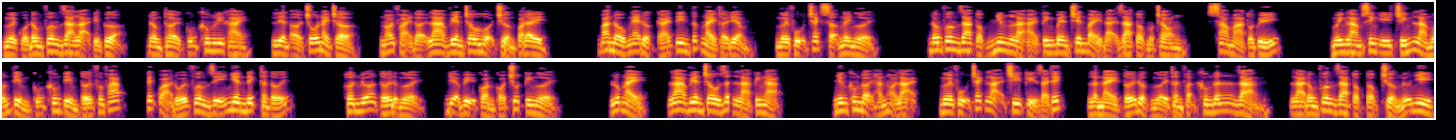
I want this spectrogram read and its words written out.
người của đông phương gia lại tìm cửa, đồng thời cũng không ly khai, liền ở chỗ này chờ, nói phải đợi la viên châu hội trưởng qua đây. Ban đầu nghe được cái tin tức này thời điểm, người phụ trách sợ ngây người đông phương gia tộc nhưng là hải tinh bên trên bảy đại gia tộc một trong, sao mà tôn quý? Mình làm sinh ý chính là muốn tìm cũng không tìm tới phương pháp, kết quả đối phương dĩ nhiên đích thân tới. Hơn nữa tới được người, địa vị còn có chút kinh người. Lúc này, la viên châu rất là kinh ngạc. Nhưng không đợi hắn hỏi lại, người phụ trách lại chi kỷ giải thích, lần này tới được người thân phận không đơn giản, là đông phương gia tộc tộc trưởng nữ nhi,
